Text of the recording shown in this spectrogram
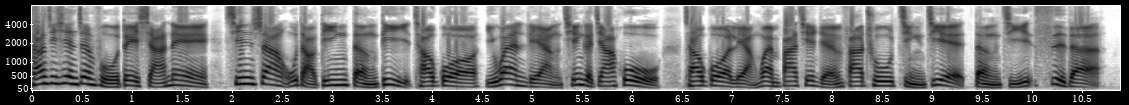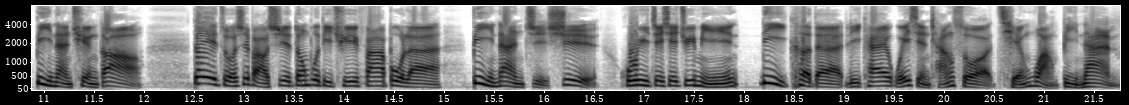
长崎县政府对辖内新上五岛町等地超过一万两千个家户，超过两万八千人发出警戒等级四的避难劝告，对佐世保市东部地区发布了避难指示，呼吁这些居民立刻的离开危险场所，前往避难。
